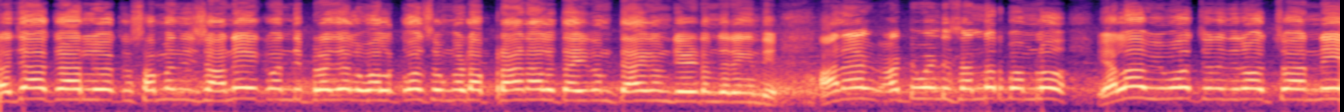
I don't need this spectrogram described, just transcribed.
రజాకారుల యొక్క సంబంధించిన అనేక మంది ప్రజలు వాళ్ళ కోసం కూడా ప్రాణాలు త్యాగం త్యాగం చేయడం జరిగింది. అనే అటువంటి సందర్భంలో ఎలా విమోచన దినోత్సవాన్ని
